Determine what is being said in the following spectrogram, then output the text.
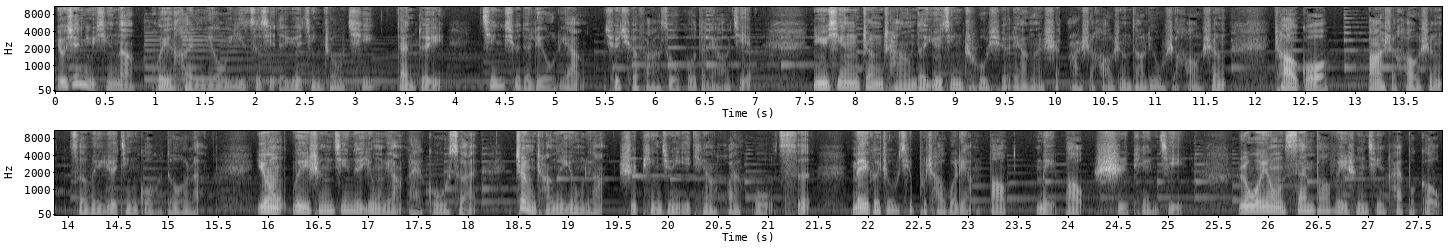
有些女性呢会很留意自己的月经周期，但对经血的流量却缺乏足够的了解。女性正常的月经出血量呢是二十毫升到六十毫升，超过八十毫升则为月经过多了。用卫生巾的用量来估算，正常的用量是平均一天换五次，每个周期不超过两包，每包十片剂。如果用三包卫生巾还不够，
